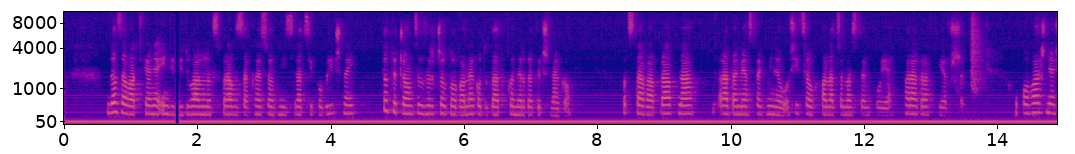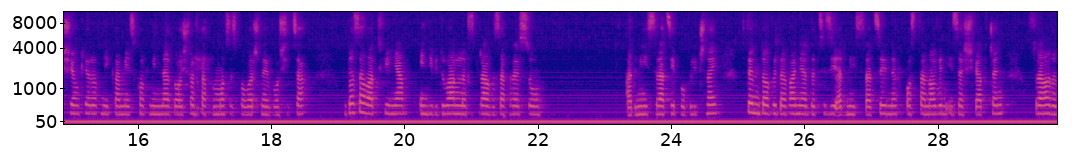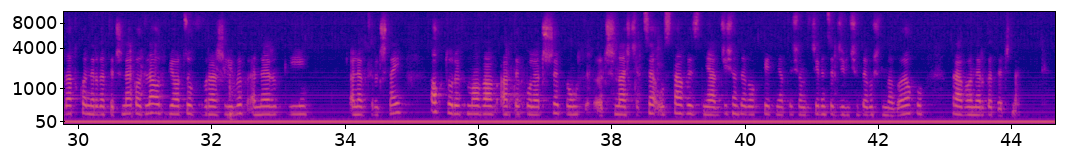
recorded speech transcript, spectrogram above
do załatwiania indywidualnych spraw z zakresu administracji publicznej dotyczących zryczałtowanego dodatku energetycznego. Podstawa prawna. Rada Miasta Gminy Łosice uchwala co następuje. Paragraf pierwszy. Upoważnia się kierownika Miejsko-Gminnego Ośrodka Pomocy Społecznej w Łosicach do załatwienia indywidualnych spraw z zakresu administracji publicznej, w tym do wydawania decyzji administracyjnych, postanowień i zaświadczeń w sprawach dodatku energetycznego dla odbiorców wrażliwych energii elektrycznej, o których mowa w artykule 3 punkt 13c ustawy z dnia 10 kwietnia 1997 roku Prawo energetyczne.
